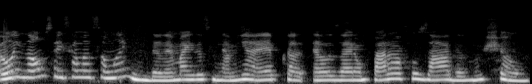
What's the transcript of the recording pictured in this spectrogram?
eu não sei se elas são ainda, né? Mas assim, na minha época, elas eram parafusadas no chão.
